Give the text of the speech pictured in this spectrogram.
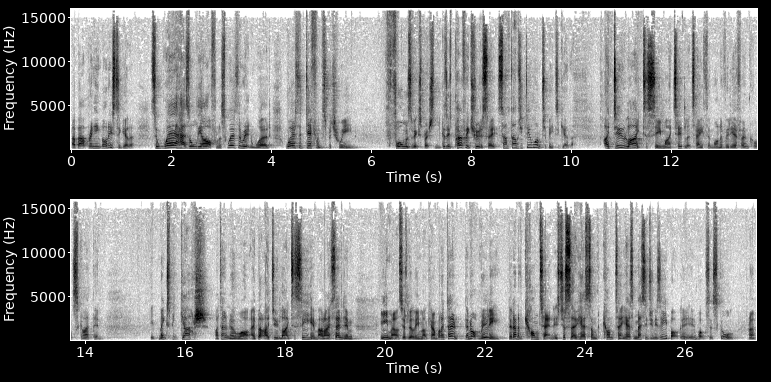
about bringing bodies together. So, where has all the artfulness? Where's the written word? Where's the difference between forms of expression? Because it's perfectly true to say sometimes you do want to be together. I do like to see my tiddler, Tatham, on a video phone call, Skype him. It makes me gush. I don't know why, but I do like to see him. And I send him emails, he has a little email account, but I don't, they're not really, they don't have content. It's just that he has some content, he has a message in his e-box, inbox at school, right?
